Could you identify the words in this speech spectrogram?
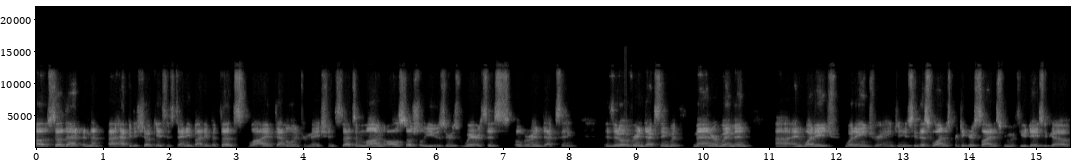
Oh, so that, and I'm uh, happy to showcase this to anybody, but that's live demo information. So that's among all social users. Where's this over indexing? Is it over indexing with men or women? Uh, and what age, what age range? And you see this one, this particular slide is from a few days ago.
